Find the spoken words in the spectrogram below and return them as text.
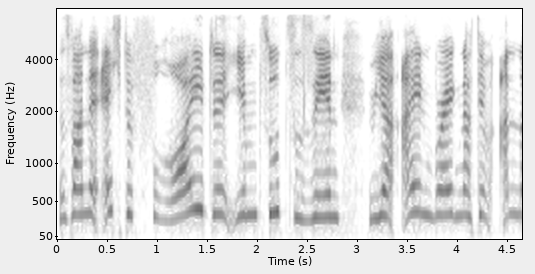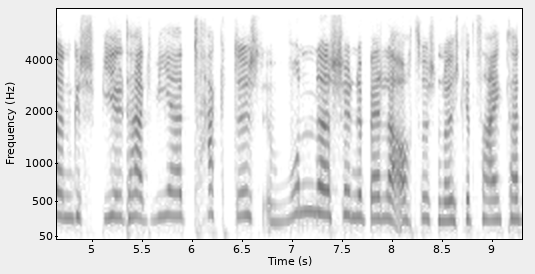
Es war eine echte Freude, ihm zuzusehen, wie er ein Break nach dem anderen gespielt hat, wie er taktisch wunderschöne Bälle auch zwischendurch gezeigt hat,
